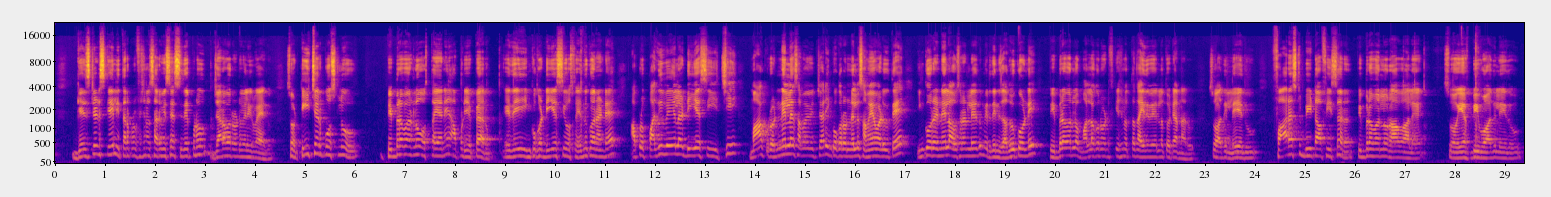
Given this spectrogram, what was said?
గెజిటెడ్ స్కేల్ ఇతర ప్రొఫెషనల్ సర్వీసెస్ ఇది ఎప్పుడు? జనవరి రెండు వేల ఇరవై ఐదు. సో టీచర్ పోస్టులు ఫిబ్రవరిలో వస్తాయని అప్పుడు చెప్పారు. ఇది ఇంకొక డిఎస్సి వస్తాయి ఎందుకు అని అంటే అప్పుడు పదివేల డిఎస్సి ఇచ్చి మాకు రెండు నెలలే సమయం ఇచ్చారు. ఇంకొక రెండు నెలలు సమయం అడిగితే ఇంకో రెండు నెలలు అవసరం లేదు. మీరు దీన్ని చదువుకోండి. ఫిబ్రవరిలో మళ్ళొక నోటిఫికేషన్ వస్తుంది ఐదు వేలతోటి అన్నారు. సో అది లేదు. ఫారెస్ట్ బీట్ ఆఫీసర్ ఫిబ్రవరిలో రావాలి. సో ఎఫ్బిఓ అది లేదు.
